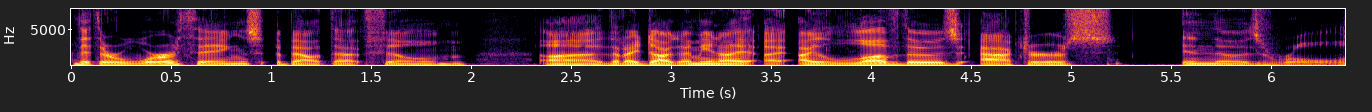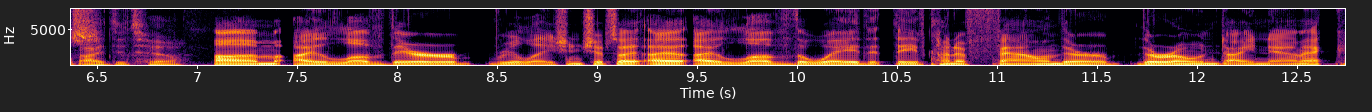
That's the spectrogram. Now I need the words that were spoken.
that there were things about that film uh, that I dug. I mean, I, I I love those actors in those roles. I did too. Um, I love their relationships. I, I, I love the way that they've kind of found their their own dynamic.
